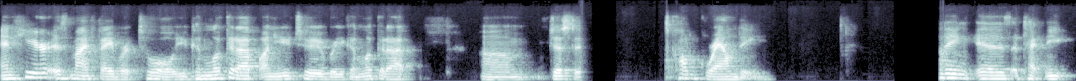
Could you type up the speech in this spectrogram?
And here is my favorite tool. You can look it up on YouTube or you can look it up um, just, it's called grounding. Grounding is a technique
